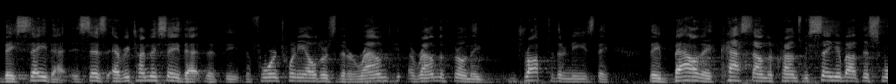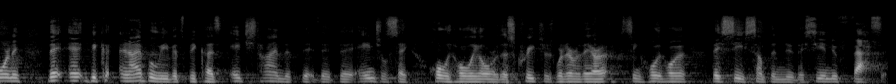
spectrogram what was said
they say that. It says every time they say that, that the, the four and twenty elders that are around, around the throne, they drop to their knees, they, they bow, they cast down their crowns. We sang about this morning. They, and I believe it's because each time that the, the, the, angels say, Holy, Holy, or those creatures, whatever they are, sing Holy, Holy, they see something new. They see a new facet.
